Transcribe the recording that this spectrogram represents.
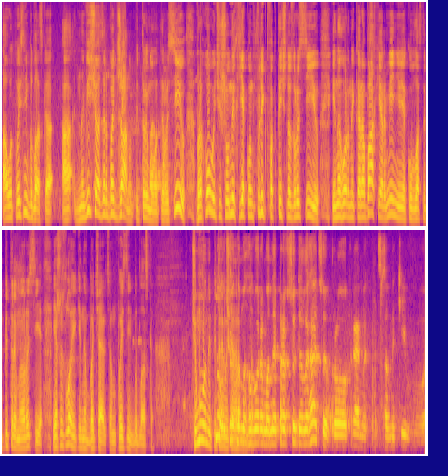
А от поясніть, будь ласка, а навіщо Азербайджану підтримувати Росію, враховуючи, що у них є конфлікт фактично з Росією і Нагорний Карабах, і Арменію, яку власне підтримує Росія? Я щось логіки не вбачаю в цьому. Поясніть, будь ласка. Чому вони Ну, підтримують очевидно, ми говоримо не про всю делегацію, а про окремих представників е,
